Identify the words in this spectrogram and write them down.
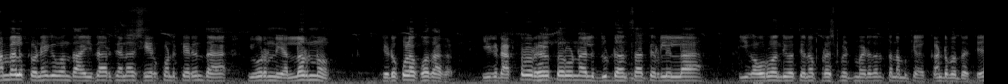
ಆಮೇಲೆ ಕೊನೆಗೆ ಒಂದು ಐದಾರು ಜನ ಸೇರ್ಕೊಂಡು ಕೇರಿಂದ ಇವ್ರನ್ನ ಎಲ್ಲರನ್ನೂ ಹಿಡ್ಕೊಳಕ್ಕೆ ಹೋದಾಗ, ಈಗ ಡಾಕ್ಟರ್ ಹೇಳ್ತಾರೋ ಅಲ್ಲಿ ದುಡ್ಡು ಹಂಚಾತಿರ್ಲಿಲ್ಲ ಈಗ ಅವರು ಒಂದು ಇವತ್ತೇನೋ ಪ್ರೆಸ್ ಮೀಟ್ ಮಾಡಿದ್ರಂತ ನಮಗೆ ಕಂಡು ಬಂದೈತಿ.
